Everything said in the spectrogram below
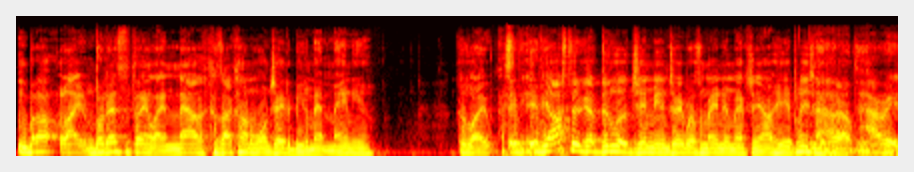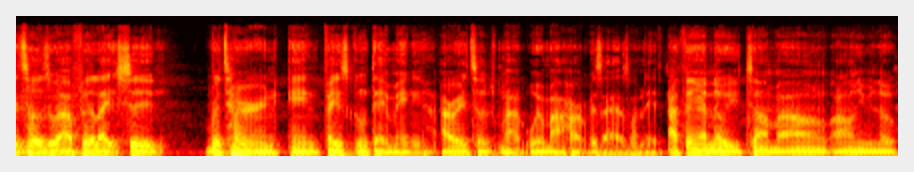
but I like, but that's the thing. Like now, because I kind of want Jay to beat him at Mania. Cause like, if, if y'all still got this little Jimmy and Jay WrestleMania match in y'all head, please get it Nah, out. I already told you I feel like should return and face Gunther at Mania. I already told you my where my heart resides on that. I think I know you talking about. I don't, I don't even know.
